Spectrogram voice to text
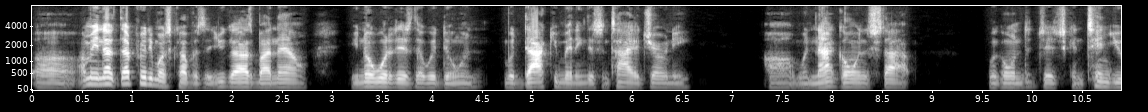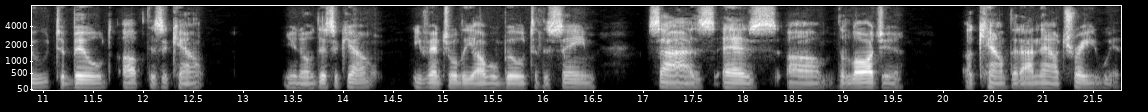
Uh, I mean that that pretty much covers it. You guys by now, you know what it is that we're doing. We're documenting this entire journey. Um, we're not going to stop. We're going to just continue to build up this account. You know, this account Eventually, I will build to the same size as um, the larger account that I now trade with.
